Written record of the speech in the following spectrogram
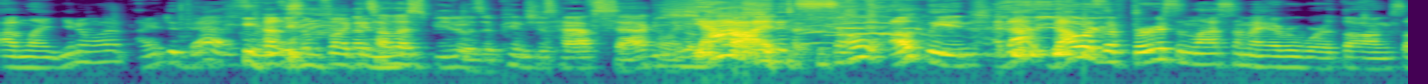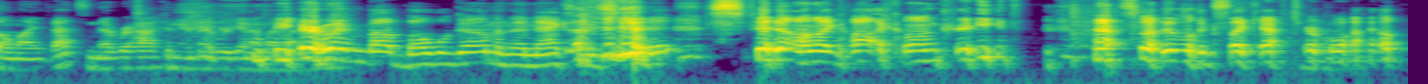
I'm like, you know what? I did that. So- got some fucking. That's how that Speedo is. It pinches half sack. Like, oh, yeah, shit. and it's so ugly, and that that was the first and last time I ever wore a thong. So I'm like, that's never happening ever again. in my We life. ever went and bought bubble gum and then next we spit it, spit it on like hot concrete. That's what it looks like after a while.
